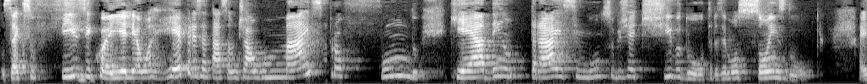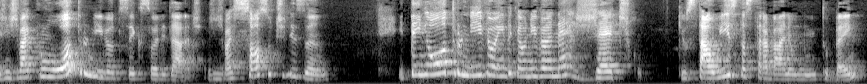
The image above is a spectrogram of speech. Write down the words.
O sexo físico aí ele é uma representação de algo mais profundo, que é adentrar esse mundo subjetivo do outro, as emoções do outro. Aí a gente vai para um outro nível de sexualidade. A gente vai só se utilizando. E tem outro nível ainda que é o nível energético, que os taoístas trabalham muito bem,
